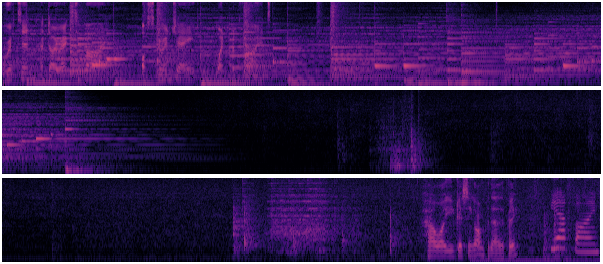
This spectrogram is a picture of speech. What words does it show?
Written and directed by Oscar and Jade Wenman Hyde. How are you getting on, Penelope? Yeah, fine.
